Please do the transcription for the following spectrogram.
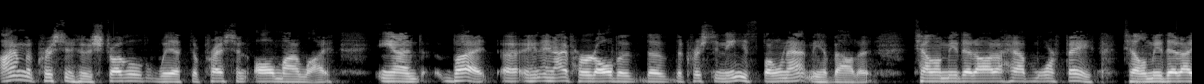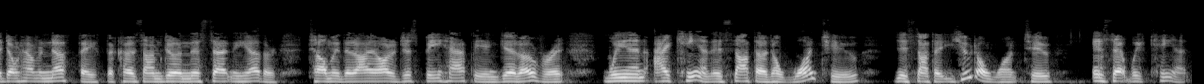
I'm a Christian who has struggled with depression all my life. And, but, uh, and, and I've heard all the, the, the Christianese thrown at me about it telling me that I ought to have more faith, telling me that I don't have enough faith because I'm doing this, that, and the other, tell me that I ought to just be happy and get over it when I can't. It's not that I don't want to, it's not that you don't want to, it's that we can't.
